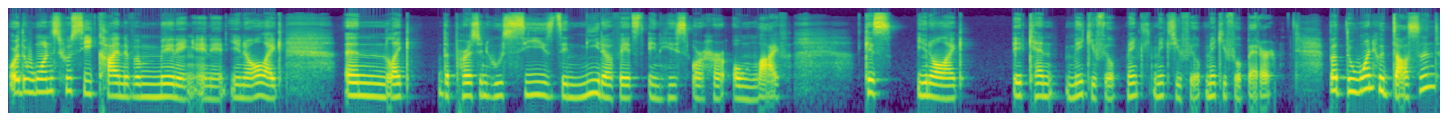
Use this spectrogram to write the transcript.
or the ones who see kind of a meaning in it, you know, like and like the person who sees the need of it in his or her own life. Cuz you know, like it can make you feel make makes you feel make you feel better. But the one who doesn't,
